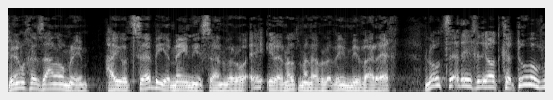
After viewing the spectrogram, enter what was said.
ואם חז"ל אומרים, היוצא בימי ניסן ורואה אילנות מלבלבים מברך, לא צריך להיות כתוב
